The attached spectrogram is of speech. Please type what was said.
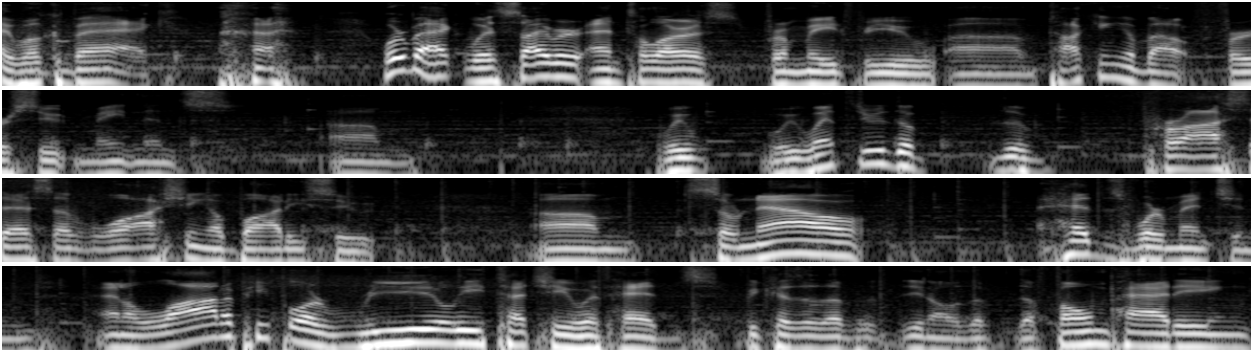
Hi, welcome back. We're back with Cyber and Talaris from Made for You, um, talking about fursuit maintenance. Um, we we went through the the process of washing a bodysuit. Um, so now heads were mentioned, and a lot of people are really touchy with heads because of the you know the the foam padding.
